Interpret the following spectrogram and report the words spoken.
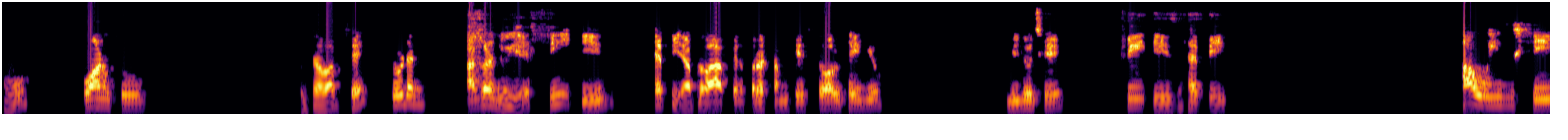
હું કોણ છું? જવાબ છે સ્ટુડન્ટ આગળ જોઈએ સી ઇઝ હેપી આપણો આ પ્રથમ કેસ સોલ્વ થઈ ગયો. બીજું છે she is happy how is she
